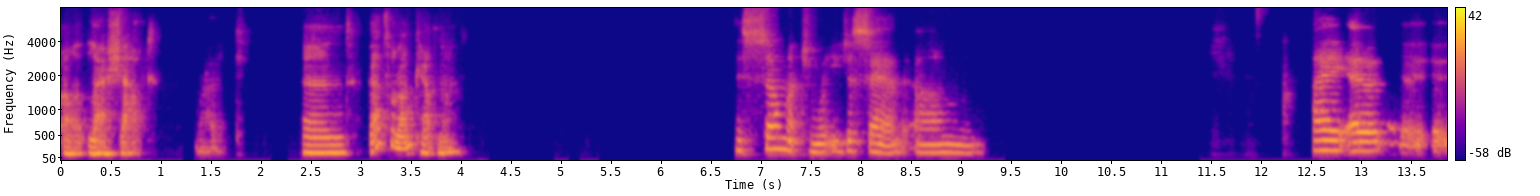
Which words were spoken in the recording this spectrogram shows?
uh, lash out. Right. And that's what I'm counting on. There's so much in what you just said. Um, I uh, uh,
